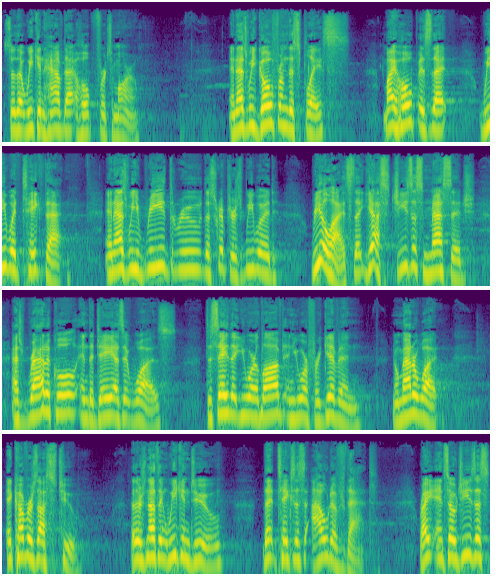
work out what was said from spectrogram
so that we can have that hope for tomorrow. And as we go from this place, my hope is that we would take that, and as we read through the scriptures, we would realize that yes, Jesus' message as radical in the day as it was, to say that you are loved and you are forgiven, no matter what, it covers us too. That there's nothing we can do that takes us out of that. Right? And so Jesus,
